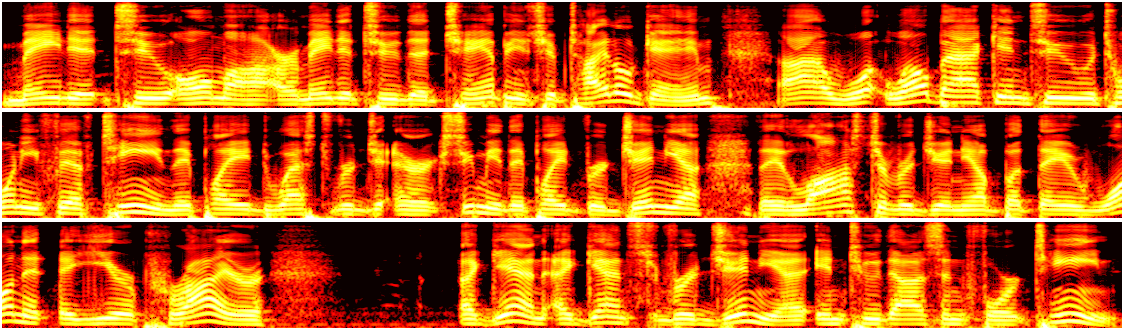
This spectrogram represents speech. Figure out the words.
made it to Omaha or made it to the championship title game, uh, w- well back into 2015, they played West Virginia, or excuse me, they played Virginia. They lost to Virginia, but they won it a year prior, again against Virginia in 2014.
